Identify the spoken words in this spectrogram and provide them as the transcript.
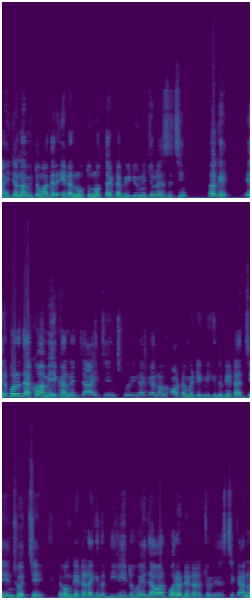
তাই জন্য আমি তোমাদের এটা নতুনত্ব একটা ভিডিও নিয়ে চলে এসেছি। ওকে এরপরে দেখো আমি এখানে যাই চেঞ্জ করি না কেন অটোমেটিকলি কিন্তু ডেটা চেঞ্জ হচ্ছে এবং ডেটাটা কিন্তু ডিলিট হয়ে যাওয়ার পরেও ডেটাটা চলে এসেছে। কেন?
